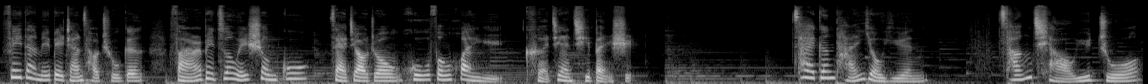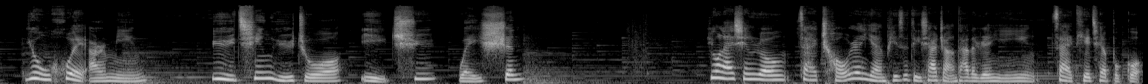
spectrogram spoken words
非但没被斩草除根，反而被尊为圣姑，在教中呼风唤雨，可见其本事。菜根谭有云：“藏巧于拙，用晦而明；欲清于浊，以曲为深。”用来形容在仇人眼皮子底下长大的任盈盈，再贴切不过。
